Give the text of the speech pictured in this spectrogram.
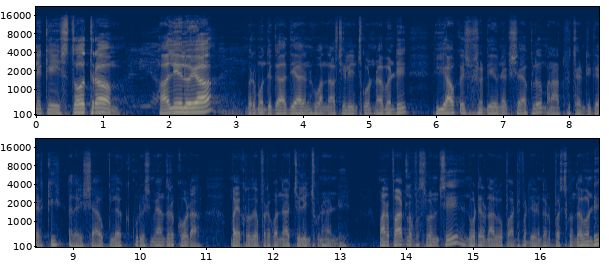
నీకు స్తోత్రం. హాలేలుయ మరి ముందుగా ధ్యానానికి వందనాలు చెల్లించుకుంటున్నామండి. ఈ అవకాశం దేవుని యొక్క శాఖలు మన ఆత్మ తండ్రి గారికి అలాగే శాఖల యొక్క కురుసు మీ అందరూ కూడా మా యొక్క హృదయపూర్వక వందనాలు చెల్లించుకున్నామండి మన పాటల పుస్తకం నుంచి నూట ఇరవై నాలుగో పాట పడి దేవుని కనపరుచుకుందామండి.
